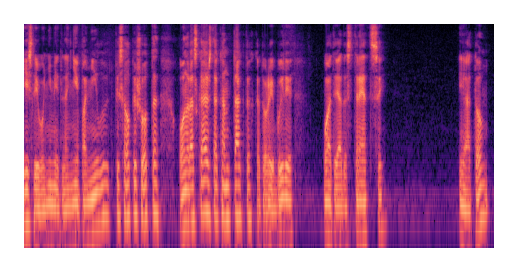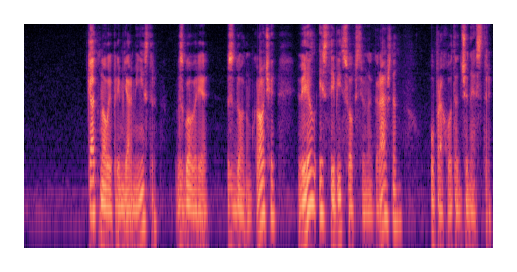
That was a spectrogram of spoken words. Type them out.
если его немедленно не помилуют, писал Пишотто, он расскажет о контактах, которые были у отряда Стрецци, и о том, как новый премьер-министр в сговоре с Доном Крочи велел истребить собственных граждан у прохода Джинестры.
